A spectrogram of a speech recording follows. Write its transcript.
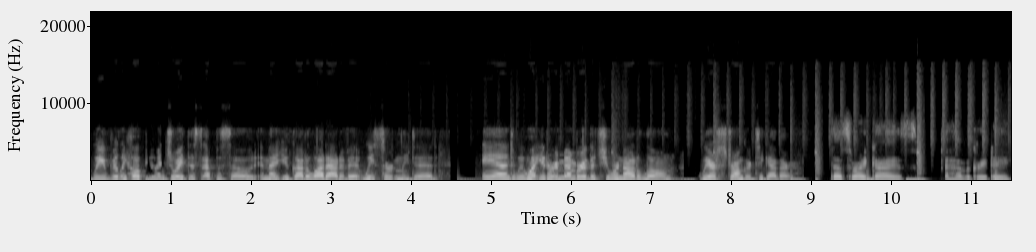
We really hope you enjoyed this episode and that you got a lot out of it. We certainly did. And we want you to remember that you are not alone. We are stronger together. That's right, guys. Have a great day.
